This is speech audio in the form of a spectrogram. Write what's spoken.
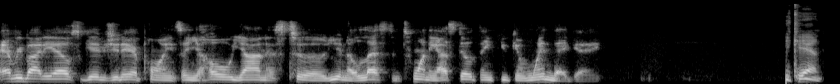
Everybody else gives you their points, and you hold Giannis to you know less than twenty. I still think you can win that game. You can.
